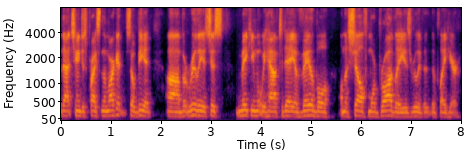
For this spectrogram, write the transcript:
that changes price in the market, so be it. Uh, but really, it's just making what we have today available on the shelf more broadly is really the, the play here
